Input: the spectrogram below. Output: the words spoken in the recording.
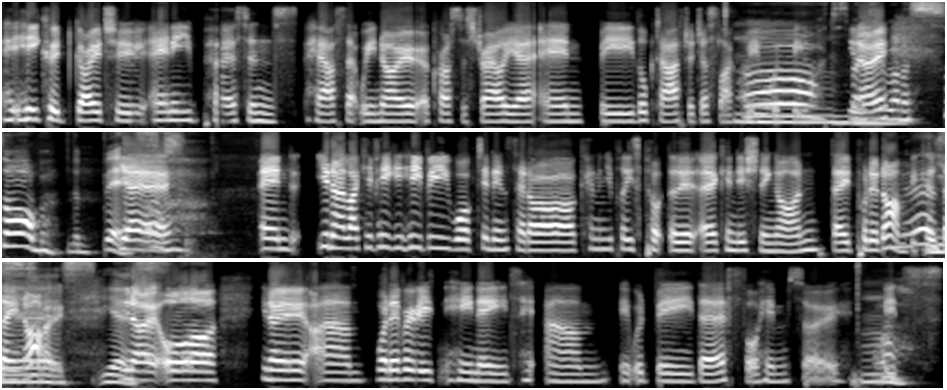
He he could go to any person's house that we know across Australia and be looked after just like we oh, would be. just You makes me know, want to sob. The best. yeah. And you know, like if he he be walked in and said, "Oh, can you please put the air conditioning on?" They'd put it on because they know. Yes, yes. You know, or you know, um, whatever he, he needs, um, it would be there for him. So Mm. it's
